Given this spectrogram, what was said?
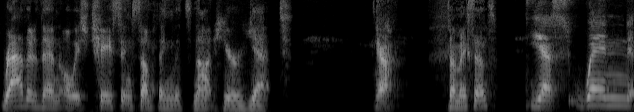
rather than always chasing something that's not here yet. Yeah. Does that make sense? Yes, when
